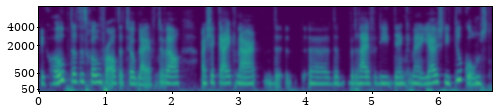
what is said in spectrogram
ik, hoop dat het gewoon voor altijd zo blijft. Terwijl als je kijkt naar de, uh, de bedrijven die denken, nee, juist die toekomst.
